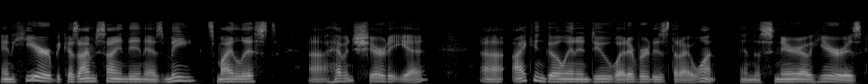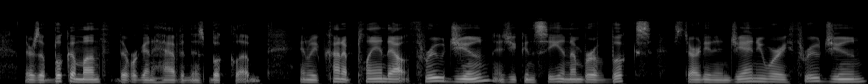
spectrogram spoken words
And here, because I'm signed in as me, it's my list, uh, I haven't shared it yet, uh, I can go in and do whatever it is that I want. And the scenario here is there's a book a month that we're going to have in this book club. And we've kind of planned out through June, as you can see, a number of books starting in January through June.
